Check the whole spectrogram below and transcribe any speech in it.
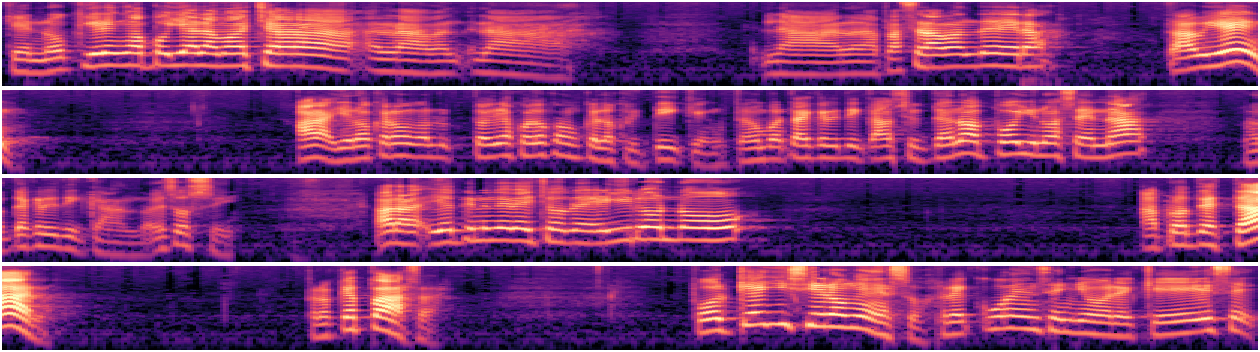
que no quieren apoyar la marcha, la, la, la, la Plaza de la Bandera, está bien. Ahora, yo no creo, estoy de acuerdo con que lo critiquen. Usted no puede estar criticando. Si usted no apoya y no hace nada, no está criticando, eso sí. Ahora, ellos tienen derecho de ir o no a protestar. Pero ¿qué pasa? ¿Por qué hicieron eso? Recuerden, señores, que ese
